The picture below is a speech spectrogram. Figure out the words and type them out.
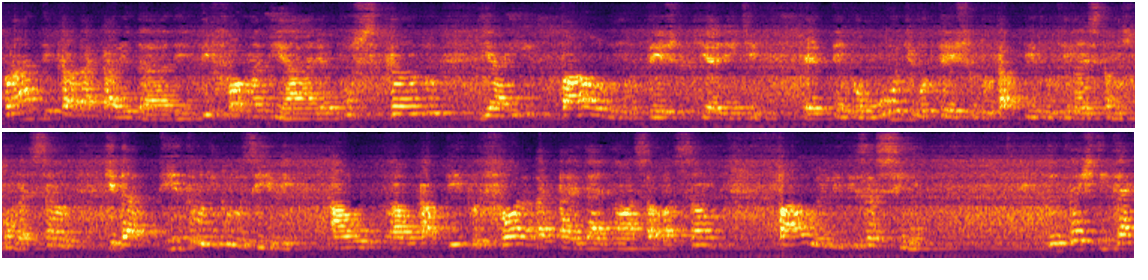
prática da caridade de forma diária, buscando, e aí Paulo, no texto que a gente é, tem como último texto do capítulo que nós estamos conversando, que dá título, inclusive, ao, ao capítulo Fora da Caridade Não Há Salvação, Paulo ele diz assim, investigar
